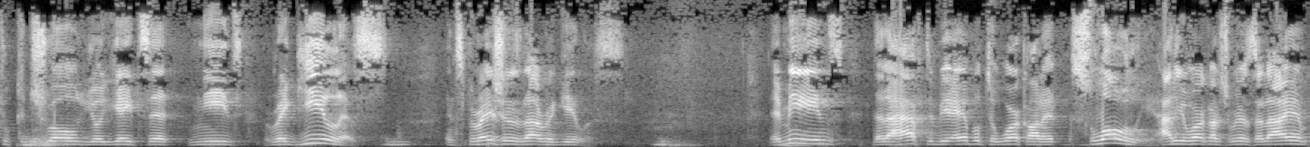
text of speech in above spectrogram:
to control your Yetzer needs regulus. Inspiration is not regulus. It means that I have to be able to work on it slowly. How do you work on Shmir Sanayim?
